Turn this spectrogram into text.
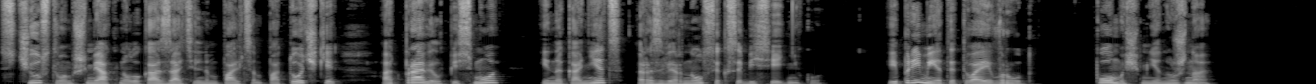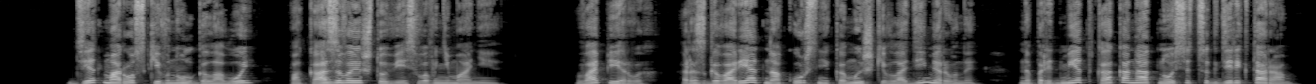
с чувством шмякнул указательным пальцем по точке, отправил письмо и, наконец, развернулся к собеседнику. «И приметы твои врут. Помощь мне нужна». Дед Мороз кивнул головой, показывая, что весь во внимании. Во-первых, разговори однокурсника Мышки Владимировны на предмет, как она относится к директорам.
